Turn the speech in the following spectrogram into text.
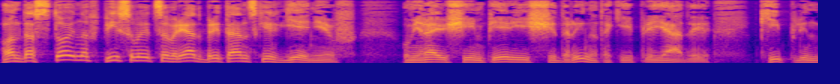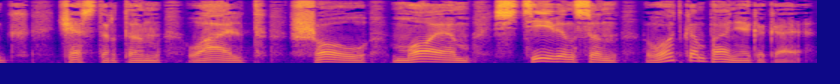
Он достойно вписывается в ряд британских гениев. Умирающие империи щедры на такие плеяды. Киплинг, Честертон, Уайльд, Шоу, Моэм, Стивенсон — вот компания какая.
